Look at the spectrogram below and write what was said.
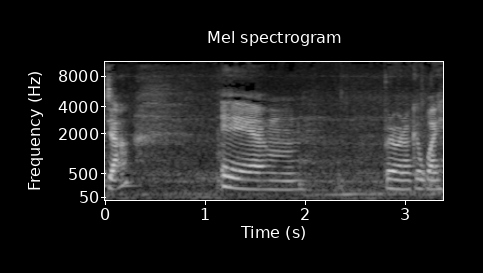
ya. Em, pero bueno, qué guay.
